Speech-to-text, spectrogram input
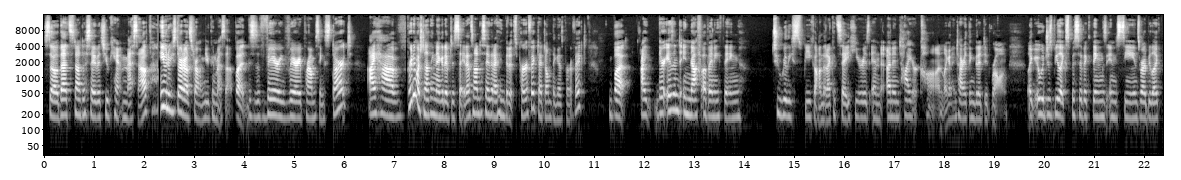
So that's not to say that you can't mess up. Even if you start out strong, you can mess up. But this is a very, very promising start. I have pretty much nothing negative to say. That's not to say that I think that it's perfect. I don't think it's perfect. But I there isn't enough of anything to really speak on that I could say here is an, an entire con, like an entire thing that it did wrong. Like it would just be like specific things in scenes where I'd be like,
